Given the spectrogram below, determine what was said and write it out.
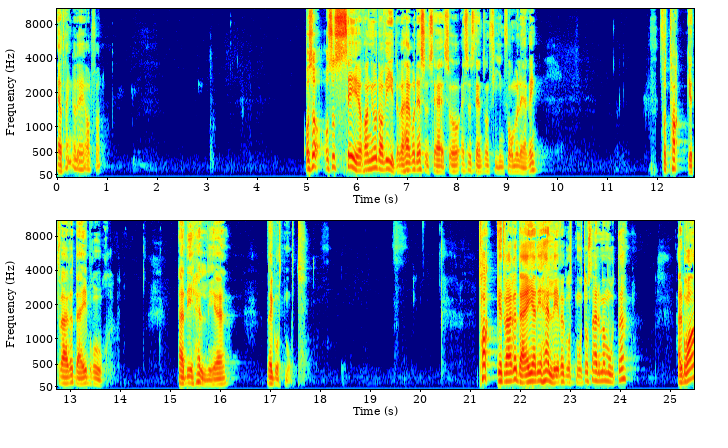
Jeg trenger det iallfall. Og så, og så ser han jo da videre her, og det syns jeg, jeg synes det er en sånn fin formulering. For takket være deg, bror, er de hellige ved godt mot. Takket være deg er de hellige ved godt mot. Åssen er det med motet? Er det bra?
